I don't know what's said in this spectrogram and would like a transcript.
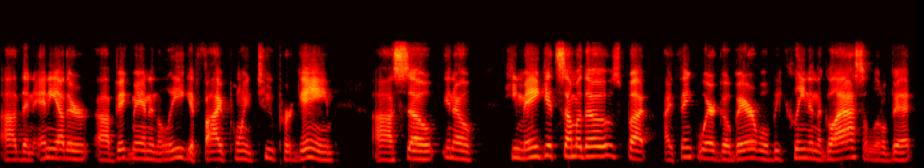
uh, than any other uh, big man in the league at 5.2 per game. Uh, so, you know, he may get some of those, but I think where Gobert will be cleaning the glass a little bit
